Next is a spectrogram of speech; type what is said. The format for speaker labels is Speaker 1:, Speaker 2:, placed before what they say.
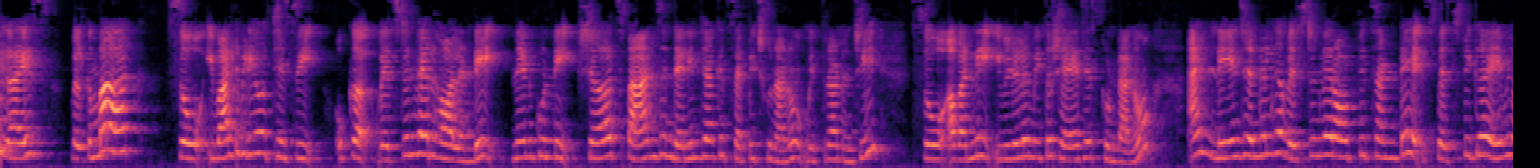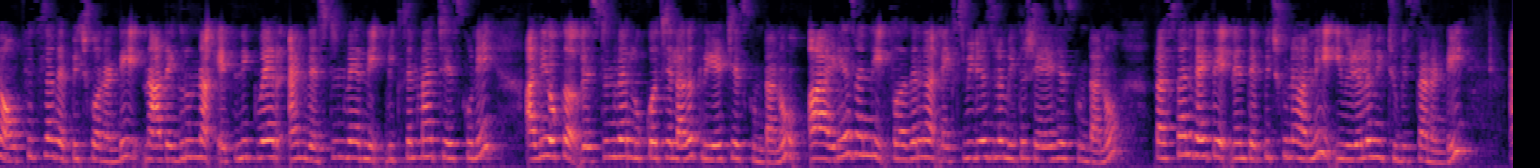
Speaker 1: Hi guys welcome back so ఇవాళ video వచ్చేసి ఒక వెస్ట్రన్ వేర్ హాల్ అండి. నేను కొన్ని shirts pants and denim jackets తెప్పించుకున్నాను మిత్రా నుంచి. సో అవన్నీ ఈ వీడియోలో మీతో షేర్ చేసుకుంటాను. అండ్ నేను జనరల్గా వెస్ట్రన్ వేర్ అవుట్ఫిట్స్ అంటే స్పెసిఫిక్గా ఏమి అవుట్ఫిట్స్ లా తెప్పించుకోనండి. నా దగ్గర ఉన్న ఎథనిక్ వేర్ అండ్ వెస్ట్రన్ వేర్ని మిక్స్ అండ్ మ్యాచ్ చేసుకుని అది ఒక వెస్ట్రన్ వేర్ లుక్ వచ్చేలాగా క్రియేట్ చేసుకుంటాను. ఆ ఐడియాస్ అన్ని ఫర్దర్గా నెక్స్ట్ వీడియోస్లో మీతో షేర్ చేసుకుంటాను. ప్రస్తుతానికైతే నేను తెప్పించుకున్నవన్నీ ఈ వీడియోలో మీకు చూపిస్తానండి.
